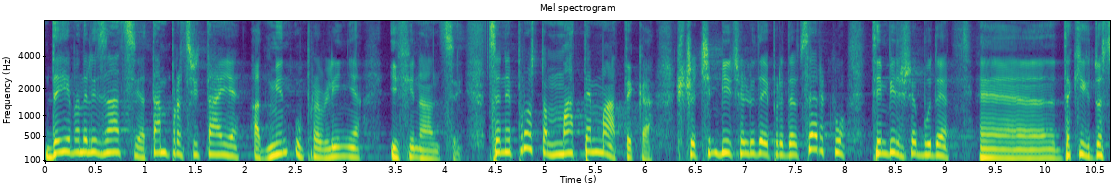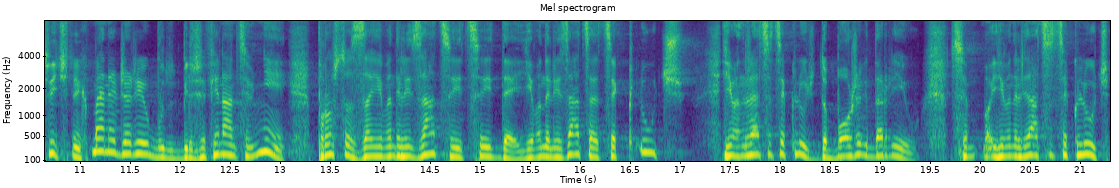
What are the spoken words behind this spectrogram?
Де євангелізація, там процвітає адмінуправління і фінанси. Це не просто математика, що чим більше людей прийде в церкву, тим більше буде е, таких досвідчених менеджерів, будуть більше фінансів. Ні. Просто за євангелізацією це йде. Євангелізація це ключ. Євангелізація це ключ до Божих дарів. Це, Євангелізація це ключ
